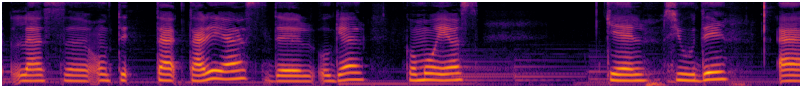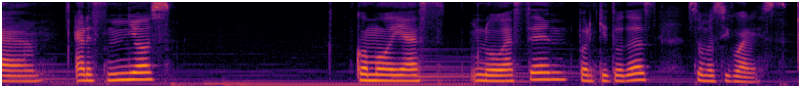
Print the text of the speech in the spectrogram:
las eh, tareas del hogar como ellos que se ayude a, a los niños como ellas lo hacen porque todos somos iguales.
